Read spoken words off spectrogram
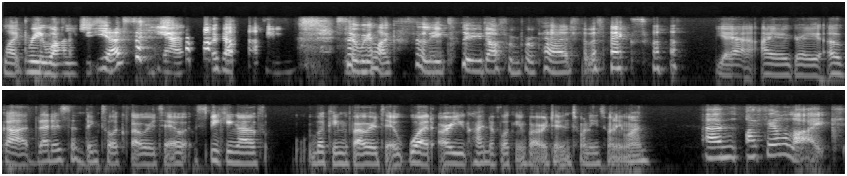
like Rewatch. Yes. Yeah. Okay. so we're like fully clued up and prepared for the next one. yeah, I agree. Oh God, that is something to look forward to. Speaking of looking forward to, what are you kind of looking forward to in 2021? Um, I feel like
